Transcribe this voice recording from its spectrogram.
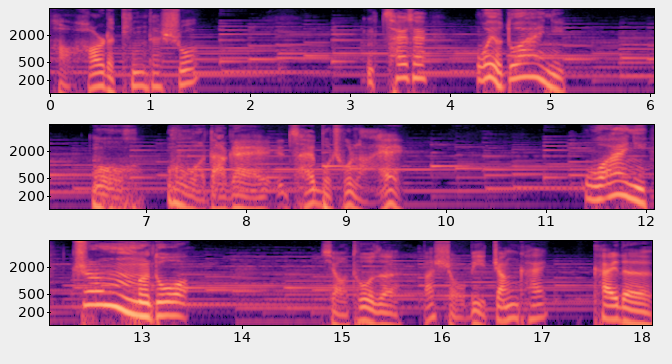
好好的听它说。猜猜我有多爱你？哦，我大概猜不出来。我爱你这么多。小兔子把手臂张开，开的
